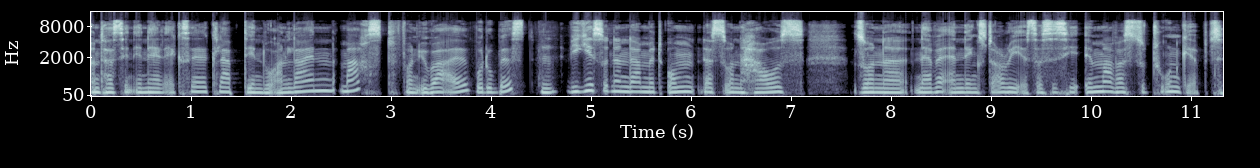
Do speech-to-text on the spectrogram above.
und hast den Inhale Excel Club, den du online machst, von überall, wo du bist. Hm. Wie gehst du denn damit um, dass so ein Haus so eine never-ending Story ist, dass es hier immer was zu tun gibt?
